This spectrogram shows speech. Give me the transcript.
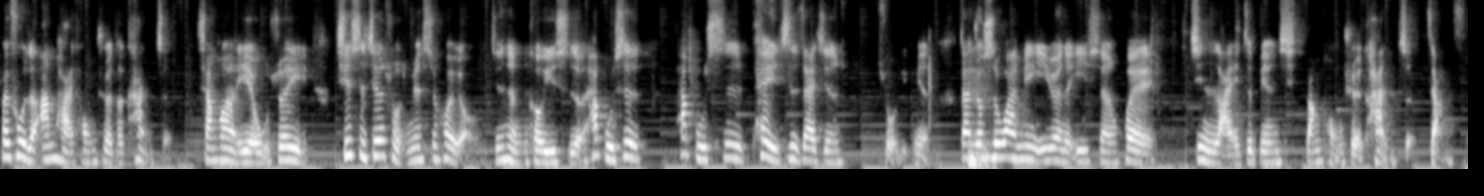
会负责安排同学的看诊。相关的业务，所以其实监所里面是会有精神科医师的，他不是他不是配置在监所里面，但就是外面医院的医生会进来这边帮同学看诊这样子。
